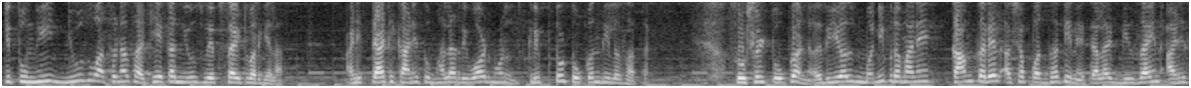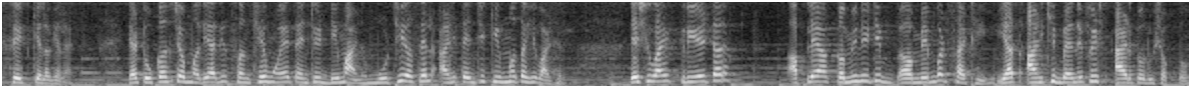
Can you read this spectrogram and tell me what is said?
की तुम्ही न्यूज वाचण्यासाठी एका न्यूज वेबसाईटवर गेलात आणि त्या ठिकाणी तुम्हाला रिवॉर्ड म्हणून क्रिप्टो टोकन दिलं जात आहे. सोशल टोकन रिअल मनीप्रमाणे काम करेल अशा पद्धतीने त्याला डिझाईन आणि सेट केलं गेलं आहे या टोकन्सच्या मर्यादित संख्येमुळे त्यांची डिमांड मोठी असेल आणि त्यांची किंमतही वाढेल. याशिवाय क्रिएटर आपल्या कम्युनिटी मेंबर्ससाठी यात आणखी बेनिफिट्स ॲड करू शकतो.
